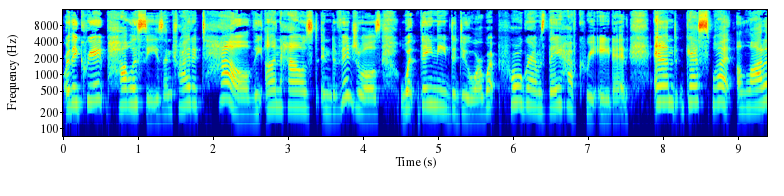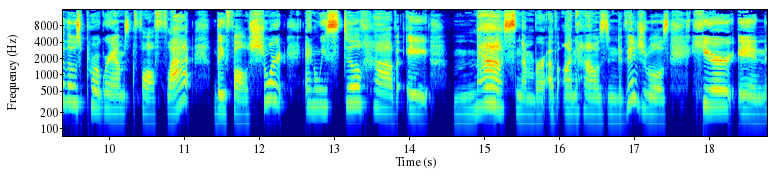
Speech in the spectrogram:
or they create policies and try to tell the unhoused housed individuals what they need to do or what programs they have created. And guess what? A lot of those programs fall flat, they fall short, and we still have a mass number of unhoused individuals here in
